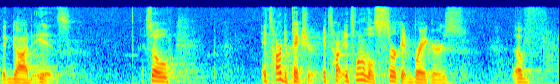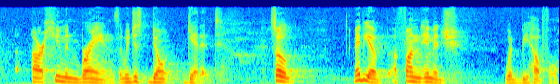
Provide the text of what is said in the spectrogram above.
that God is. So it's hard to picture. It's, hard, it's one of those circuit breakers of our human brains that we just don't get it. So maybe a, a fun image would be helpful.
